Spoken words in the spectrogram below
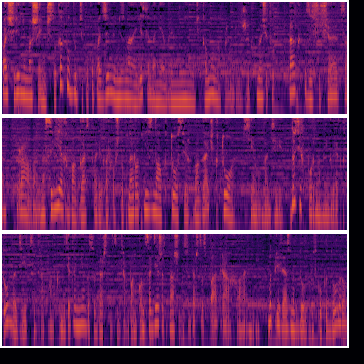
поощрение мошенничества. Как вы будете покупать землю, не знаю, если она не обременена, кому она принадлежит? Значит, вот так защищается право на сверхбогатство олигархов, чтобы народ не знал, кто сверхбогач, кто всем владеет. До сих пор нам не говорят, кто владеет Центробанком. Ведь это не государственный Центробанк. Он содержит наше государство с потрохами. Мы привязаны к доллару. Сколько долларов,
